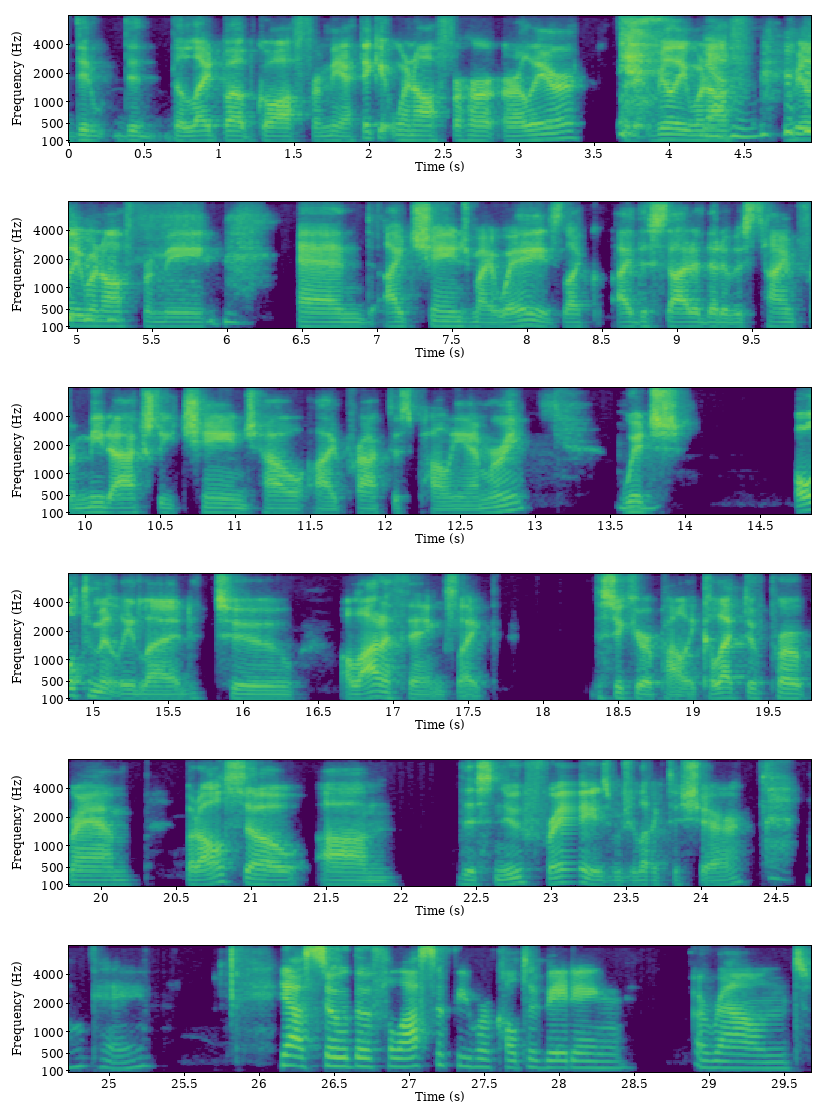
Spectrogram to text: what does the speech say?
did did the light bulb go off for me i think it went off for her earlier but it really went yeah. off really went off for me and i changed my ways like i decided that it was time for me to actually change how i practice polyamory mm-hmm. which ultimately led to a lot of things like the secure poly collective program but also um, this new phrase. Would you like to share? Okay. Yeah. So the philosophy we're cultivating around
